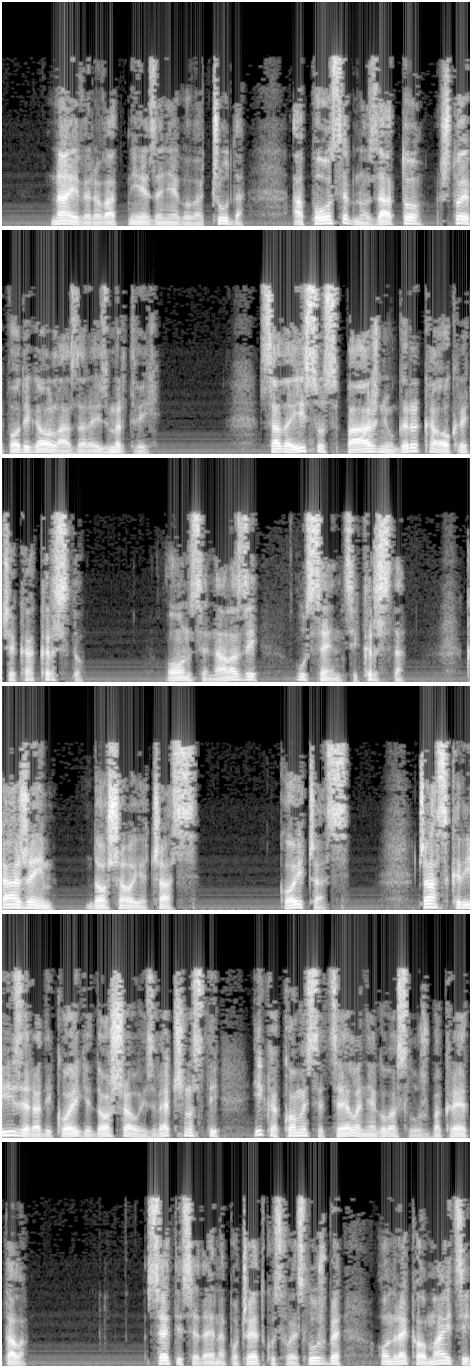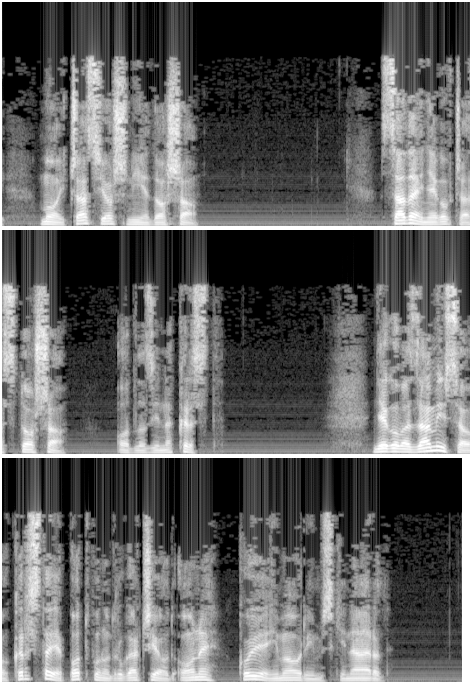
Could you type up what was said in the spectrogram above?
najverovatnije za njegova čuda, a posebno zato što je podigao Lazara iz mrtvih. Sada Isus pažnju Grka okreće ka krstu. On se nalazi u senci krsta. Kaže im, došao je čas. Koji čas? Čas krize radi kojeg je došao iz večnosti i ka kome se cela njegova služba kretala. Seti se da je na početku svoje službe on rekao majci, moj čas još nije došao. Sada je njegov čas došao, odlazi na krst. Njegova zamisao krsta je potpuno drugačija od one koju je imao rimski narod.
